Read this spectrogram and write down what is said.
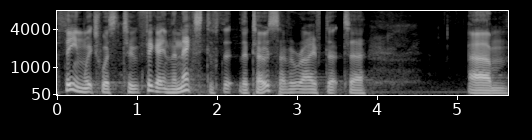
theme which was to figure in the next of the, the toasts. I've arrived at, uh, um,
